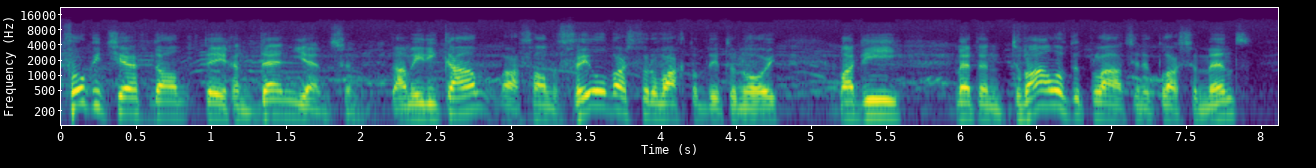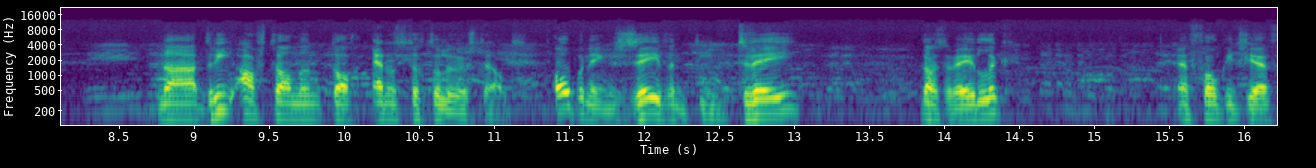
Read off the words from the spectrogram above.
Fokichev dan tegen Dan Jensen. De Amerikaan, waarvan veel was verwacht op dit toernooi... maar die met een twaalfde plaats in het klassement... na drie afstanden toch ernstig teleurstelt. Opening 17-2, dat is redelijk. En Fokichev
